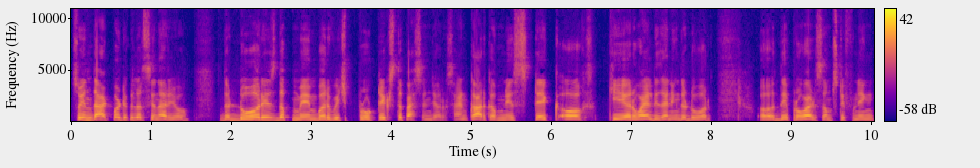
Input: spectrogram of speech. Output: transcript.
So in that particular scenario, the door is the member which protects the passengers and car companies take uh, care while designing the door uh, they provide some stiffening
